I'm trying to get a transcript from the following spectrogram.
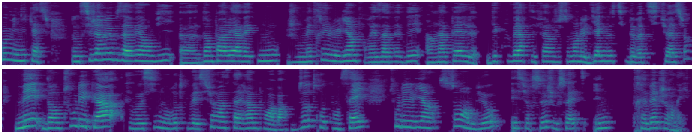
communication. Donc si jamais vous avez envie euh, d'en parler avec nous, je vous mettrai le lien pour réserver un appel découverte et faire justement le diagnostic de votre situation. Mais dans tous les cas, vous pouvez aussi nous retrouver sur Instagram pour avoir d'autres conseils. Tous les liens sont en bio et sur ce, je vous souhaite une très belle journée.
